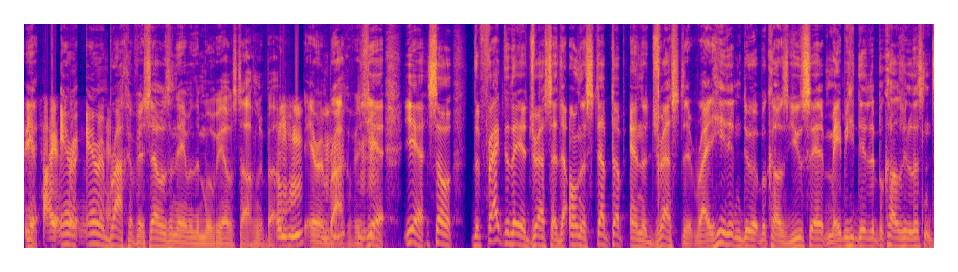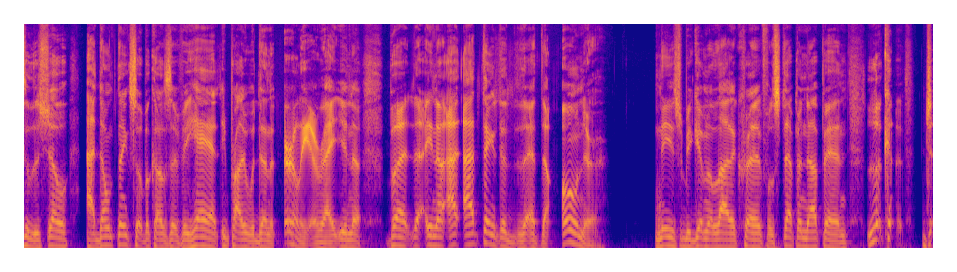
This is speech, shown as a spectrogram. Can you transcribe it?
the Yeah, entire Erin. Erin Brockovich. That was the name of the movie I was talking about. Mhm, Erin mhm, Brockovich. Yeah, yeah. So the fact that they addressed it, the owner stepped up and addressed it. Right? He didn't do it because you said. it. Maybe he did it because he listened to the show. I don't think so because if he had, he probably would have done it earlier. Right? You know. But uh, you know, I, I think that, that the owner needs to be given a lot of credit for stepping up and look. j-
